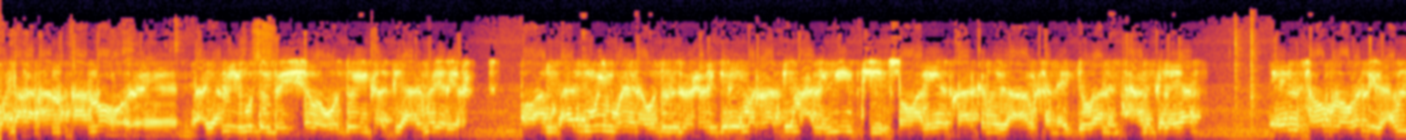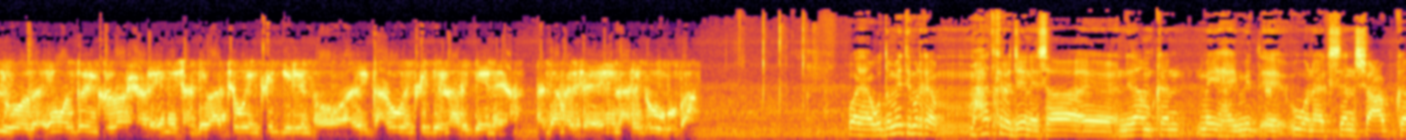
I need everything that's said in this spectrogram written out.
waa dhaqan aan naqaano ayaamihii ugu dambeysaba waddooyinka haddii arrimo yaryar oo aan aada muhiim u ahayn wadadii loo xiri jiray mar haddii macalimiintii soomaaliyeed qaar ka mid a halkan ay joogaan imtixaano galayaan in sabab looga dhiga amnigooda in waddooyinka loo xiro inaysan dhibaato weyn ka jirin oo ay dacwo weyn ka jirin aan rajeynaya maadaama aysan ahayn arrin ugub ah waaya ugu dambeyntii marka maxaad ka rajeynaysaa nidaamkan ma yahay mid u wanaagsan shacabka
